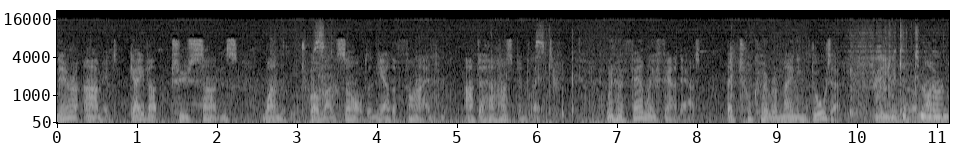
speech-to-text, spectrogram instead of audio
Munera Ahmed gave up two sons, one 12 months old and the other five, after her husband left. When her family found out, they took her remaining daughter, leaving her alone own-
